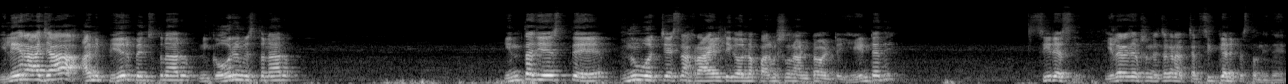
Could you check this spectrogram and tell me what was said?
ఇళయరాజా అని పేరు పెంచుతున్నారు నీ గౌరవం ఇస్తున్నారు. ఇంత చేస్తే నువ్వు వచ్చేసి నాకు రాయల్టీగా ఉన్న పర్మిషన్ అంటావు అంటే ఏంటది? సీరియస్లీ. ఇలా విషయం నిజంగా నాకు చాలా సిగ్గు అనిపిస్తుంది ఇదే.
